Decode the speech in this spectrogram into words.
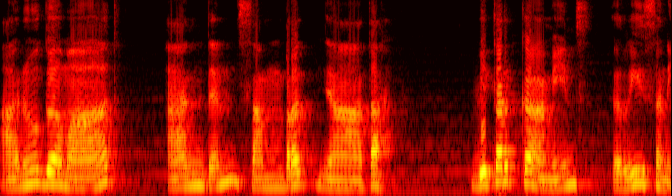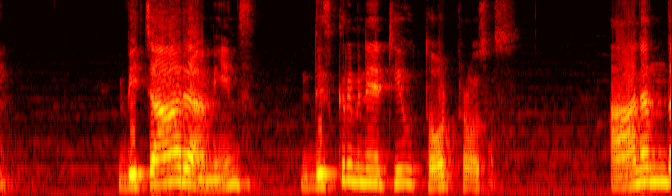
अनुगमात् एंड देन संप्रज्ञात वितर्क मीन्स रीजनिंग विचार मीन्स डिस्क्रिमिनेटिव थॉट प्रोसेस आनंद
